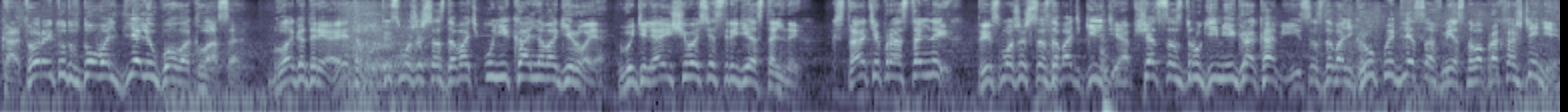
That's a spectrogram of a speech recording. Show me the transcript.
которой тут вдоволь для любого класса. Благодаря этому ты сможешь создавать уникального героя, выделяющегося среди остальных. Кстати, про остальных. Ты сможешь создавать гильдии, общаться с другими игроками и создавать группы для совместного прохождения.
